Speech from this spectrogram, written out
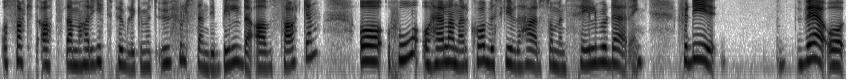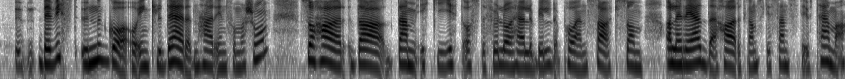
og sagt at de har gitt publikum et ufullstendig bilde av saken. Og hun og hele NRK beskriver det her som en feilvurdering. Fordi ved å bevisst unngå å inkludere denne informasjonen, så har da de ikke gitt oss det fulle og hele bildet på en sak som allerede har et ganske sensitivt tema.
